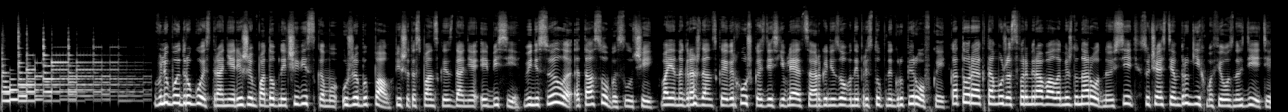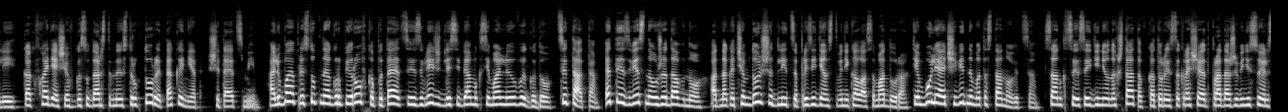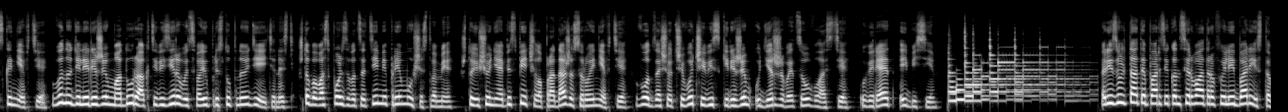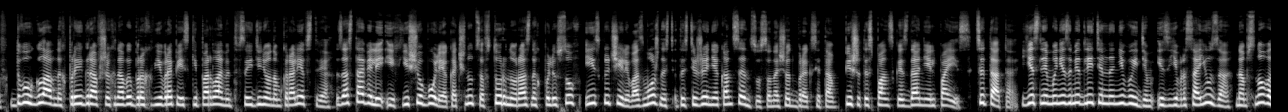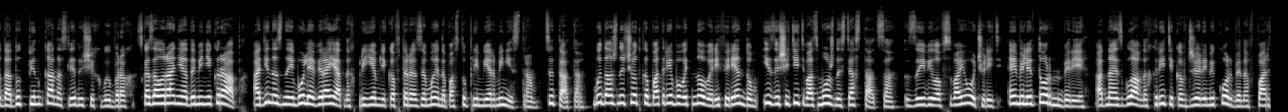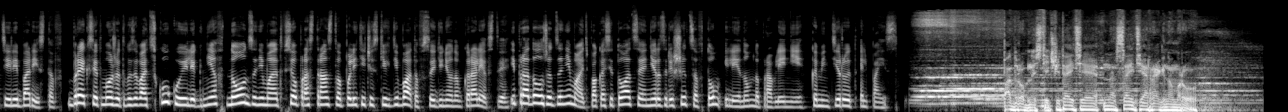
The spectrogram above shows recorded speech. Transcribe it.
В любой другой стране режим, подобный чевистскому, уже бы пал, пишет испанское издание ABC. Венесуэла – это особый случай. Военно-гражданская верхушка здесь является организованной преступной группировкой, которая к тому же сформировала международную сеть с участием других мафиозных деятелей, как входящих в государственные структуры, так и нет, считает СМИ. А любая преступная группировка пытается извлечь для себя максимальную выгоду. Цитата. «Это известно уже давно, однако чем дольше длится президентство Николаса Мадуро, тем более очевидным это становится. Санкции Соединенных Штатов, которые сокращают продажи венесуэльской нефти, вынудили режим Мадуро активизировать свою преступную деятельность, чтобы воспользоваться теми преимуществами, что еще не обеспечило продажи сырой нефти. Вот за счет чего чевистский режим удерживается у власти, уверяет ABC. Результаты партии консерваторов и лейбористов, двух главных проигравших на выборах в Европейский парламент в Соединенном Королевстве, заставили их еще более качнуться в сторону разных полюсов и исключили возможность достижения консенсуса насчет Брексита, пишет испанское издание «Эль Паис». Цитата. «Если мы незамедлительно не выйдем из Евросоюза, нам снова дадут пинка на следующих выборах», сказал ранее Доминик Раб, один из наиболее вероятных преемников Терезы Мэй на посту премьер-министра. Цитата. «Мы должны четко потребовать новый референдум и защитить возможность остаться», заявила в свою очередь Эмили Торнбери, одна из главных критиков Джереми Корбина в партии лейбористов. Брексит может вызывать скуку или гнев, но он занимает все пространство политических дебатов в Соединенном Королевстве и продолжит занимать, пока ситуация не разрешится в том или ином направлении, комментирует Эль Паис. Подробности читайте на сайте Regnum.ru.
